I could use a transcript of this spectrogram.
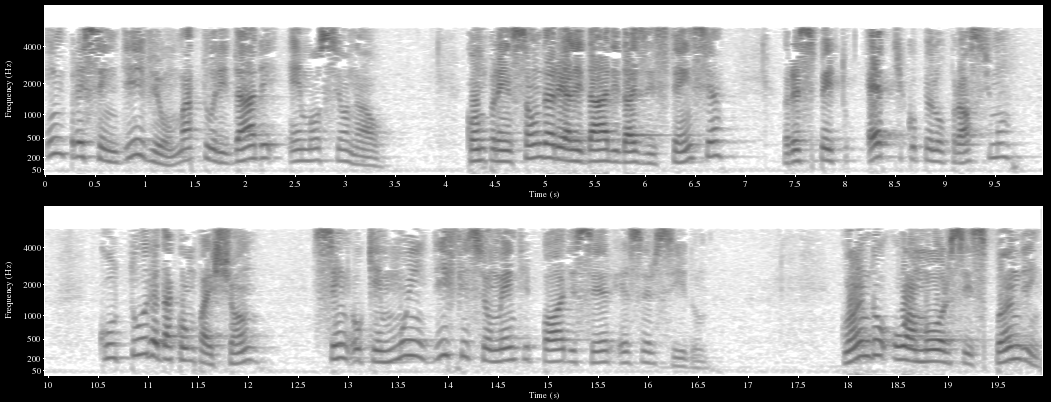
imprescindível maturidade emocional, compreensão da realidade da existência, respeito ético pelo próximo, cultura da compaixão, sem o que muito dificilmente pode ser exercido. Quando o amor se expande,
